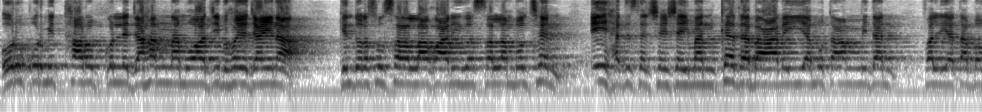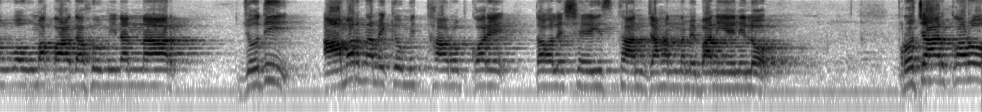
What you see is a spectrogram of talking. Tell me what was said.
ওর উপর মিথ্যা আরোপ করলে জাহান্নাম ওয়াজিব হয়ে যায় না। কিন্তু রাসূল সাল্লাল্লাহু আলাইহি ওয়াসাল্লাম বলছেন, এই হাদিসের শেষে ইমান কাযাবা আলাইয়া মুতাআম্মিদান ফালিয়াতাবাওয়া মাকআদাহু মিনান নার। যদি আমার নামে কেউ মিথ্যা আরোপ করে, তাহলে সেই স্থান জাহান নামে বানিয়ে নিল। প্রচার করো,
